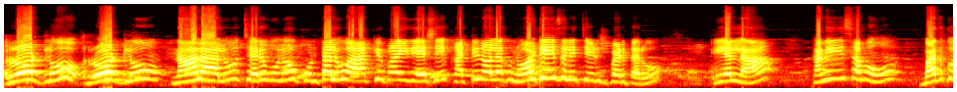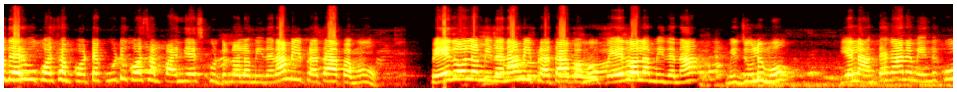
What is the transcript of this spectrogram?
రోడ్లు రోడ్లు నాలాలు చెరువులు కుంటలు ఆక్యుపై చేసి కట్టినోళ్ళకు నోటీసులు ఇచ్చి విడిచిపెడతారు. ఇలా కనీసము బతుకు తెరువు కోసం పొట్ట కూటి కోసం పనిచేసుకుంటున్న వాళ్ళ మీదనా మీ ప్రతాపము? పేదోళ్ళ మీదనా మీ ప్రతాపము? పేదోళ్ళ మీదనా మీ జులుము? ఇలా అంతగానం ఎందుకు?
